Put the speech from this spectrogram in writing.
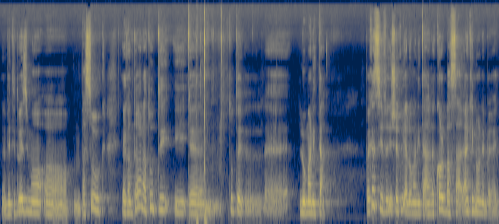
nel ventiduesimo oh, pasuk, che controlla i, eh, tutta l'umanità. Perché si riferisce qui all'umanità, al col basar, anche non ebrei?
